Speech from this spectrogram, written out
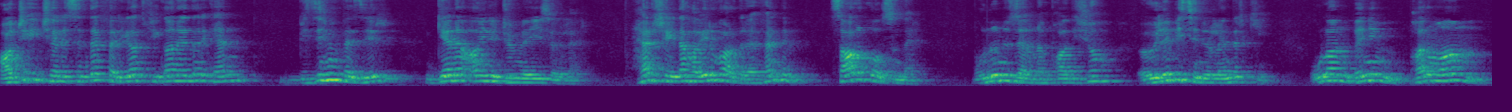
acı içerisinde feryat figan ederken bizim vezir gene aynı cümleyi söyler. Her şeyde hayır vardır efendim, sağlık olsun der. Bunun üzerine padişah öyle bir sinirlenir ki, ulan benim parmağım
